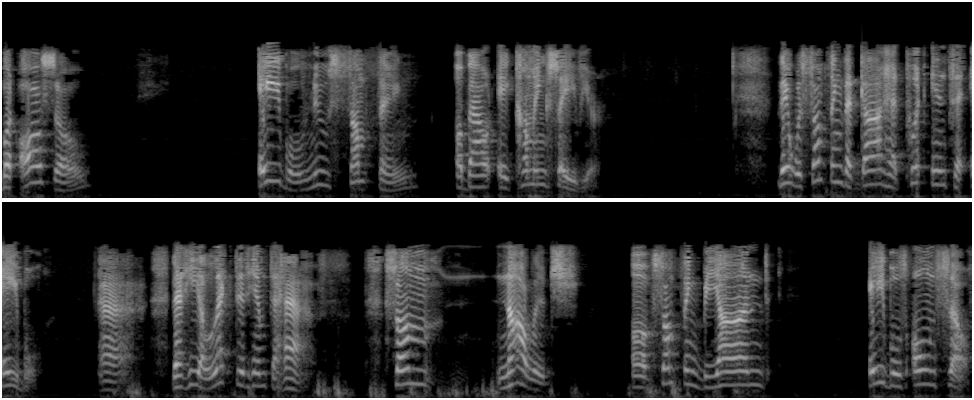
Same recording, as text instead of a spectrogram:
but also Abel knew something about a coming Savior. There was something that God had put into Abel uh, that he elected him to have. Some knowledge of something beyond Abel's own self,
